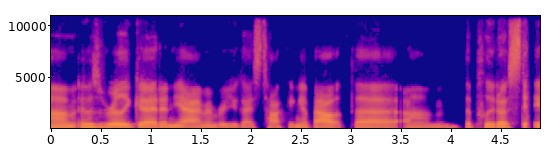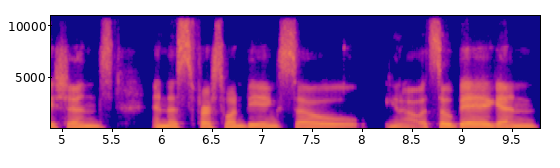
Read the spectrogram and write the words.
um, it was really good. And yeah, I remember you guys talking about the um, the Pluto stations and this first one being so you know it's so big and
